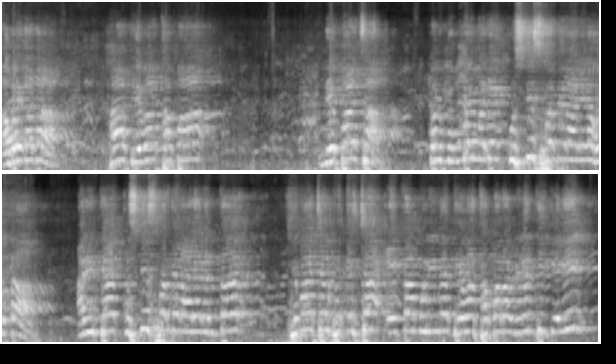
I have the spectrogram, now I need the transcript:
अभय दादा हा देवा थापा नेपाळचा. पण मुंबईमध्ये कुस्ती स्पर्धेला आलेला होता. आणि त्या कुस्ती स्पर्धेला आल्यानंतर हिमाचल प्रदेशच्या एका मुलीनं देवा थापाला विनंती केली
